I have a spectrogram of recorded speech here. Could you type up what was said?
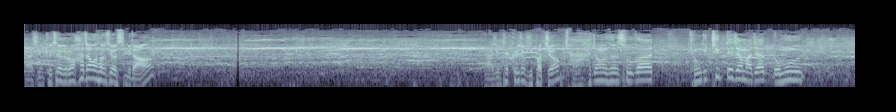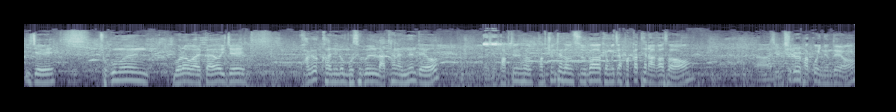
자, 지금 교체 들어온 하정원 선수였습니다. 자, 지금 태클이 좀 깊었죠? 자, 하정원 선수가 경기 투입되자마자 너무 이제 조금은 뭐라고 할까요? 이제 과격한 이런 모습을 나타냈는데요. 자, 지금 박준, 선- 박준태 선수가 경기장 바깥에 나가서 자, 지금 치료를 받고 있는데요.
